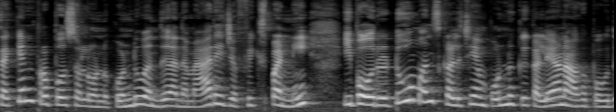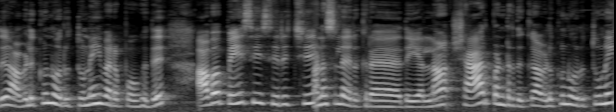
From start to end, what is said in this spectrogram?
செகண்ட் ப்ரொப்போசல் ஒன்று கொண்டு வந்து அந்த மேரேஜை ஃபிக்ஸ் பண்ணி இப்போ ஒரு டூ மந்த்ஸ் கழித்து என் பொண்ணுக்கு கல்யாணம் ஆக போகுது அவளுக்குன்னு ஒரு துணை வரப்போகுது. அவள் பேசி சிரித்து மனசில் இருக்கிறதையெல்லாம் ஷேர் பண்ணுறதுக்கு அவளுக்குன்னு ஒரு துணை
